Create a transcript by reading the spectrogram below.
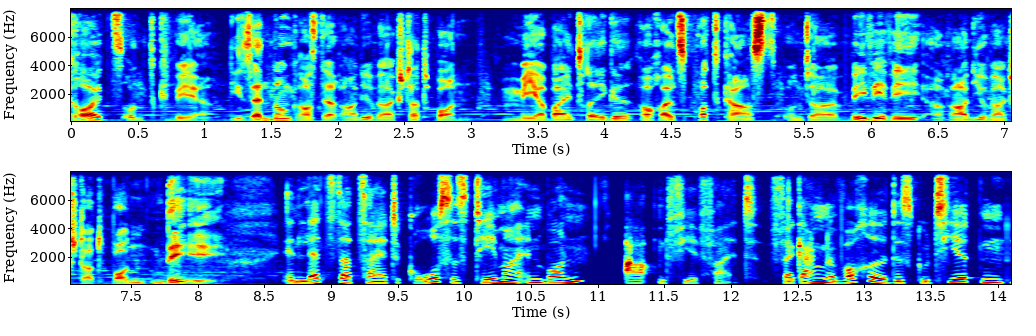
Kreuz und quer, die Sendung aus der Radiowerkstatt Bonn. Mehr Beiträge auch als Podcast unter www.radiowerkstattbonn.de. In letzter Zeit großes Thema in Bonn. Artenvielfalt. Vergangene Woche diskutierten,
